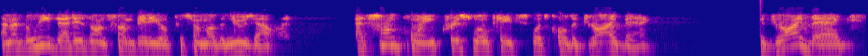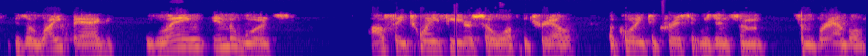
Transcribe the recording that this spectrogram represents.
And I believe that is on some video for some other news outlet. At some point, Chris locates what's called a dry bag. The dry bag is a white bag laying in the woods, I'll say 20 feet or so off the trail According to Chris, it was in some, some bramble.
